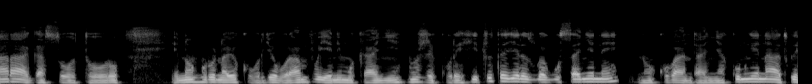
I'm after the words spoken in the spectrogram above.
ari agasotoro. Ino nkuru na yo ku buryo buramvuye ni mukanyi ntuje kure. Hica utegerezwa gusa nyene ni ukubandanya kumwe natwe.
